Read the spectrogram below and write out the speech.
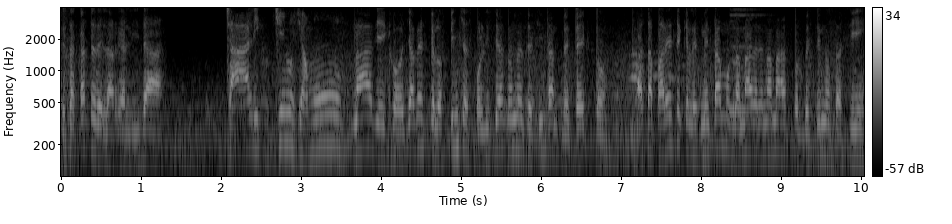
De sacarte de la realidad. Chal, hijo, ¿quién nos llamó? Nadie, hijo. Ya ves que los pinches policías no necesitan pretexto. Hasta parece que les mentamos la madre nada más por vestirnos así.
